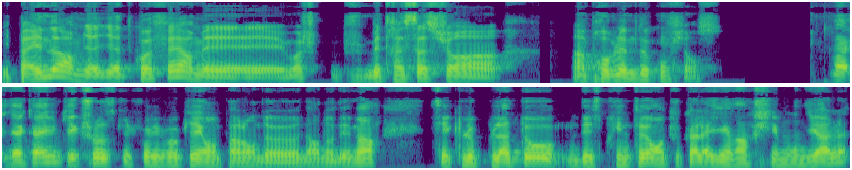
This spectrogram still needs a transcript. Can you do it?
est pas énorme. Il y a, de quoi faire, mais moi, je, mettrais ça sur un problème de confiance. Il y a quand même quelque chose qu'il faut évoquer en parlant d'Arnaud Desmar, c'est que le plateau des sprinteurs, en tout cas la hiérarchie mondiale,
